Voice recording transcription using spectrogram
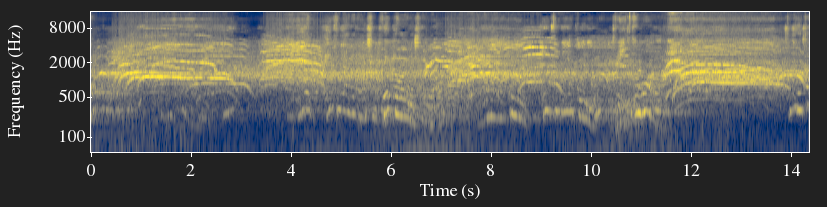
에이틴이 하면 그냥 지금 브레이크아워를 외치는 거 에이틴이 약간 브레이크아워. 진짜 멋져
